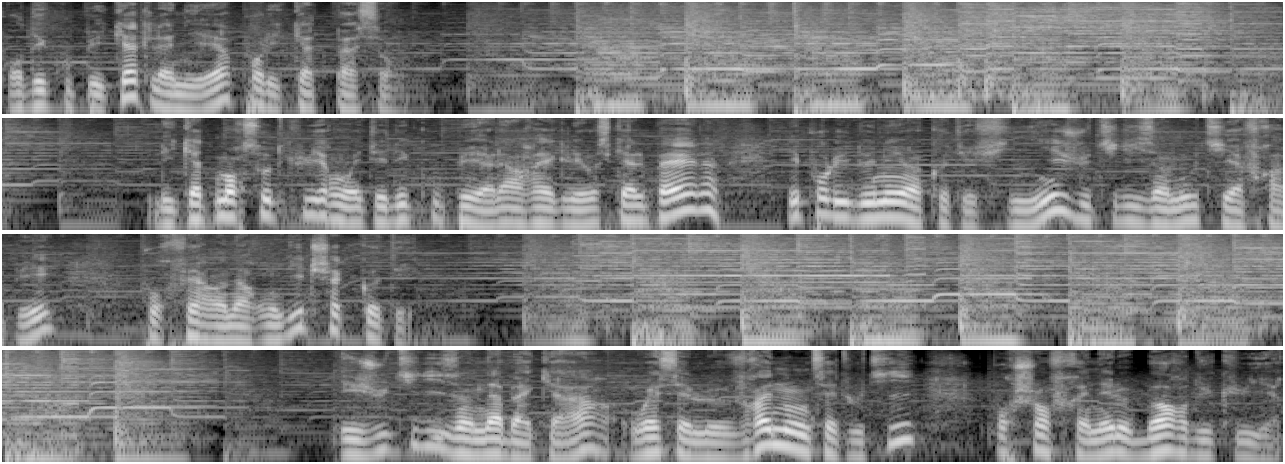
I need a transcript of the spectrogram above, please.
pour découper 4 lanières pour les 4 passants. Les 4 morceaux de cuir ont été découpés à la règle et au scalpel, et pour lui donner un côté fini, j'utilise un outil à frapper pour faire un arrondi de chaque côté. Et j'utilise un abacar, ouais c'est le vrai nom de cet outil, pour chanfreiner le bord du cuir.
